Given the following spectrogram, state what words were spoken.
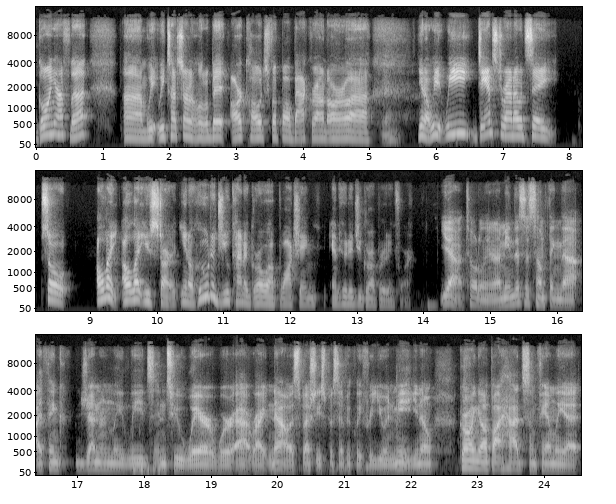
going after that, um, we, we touched on it a little bit, our college football background, our, uh, yeah. you know, we, we danced around, I would say, so I'll let I'll let you start. You know, who did you kind of grow up watching and who did you grow up rooting for? Yeah, totally. And I mean, this is something that I think genuinely leads into where we're at right now, especially specifically for you and me. You know, growing up, I had some family at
